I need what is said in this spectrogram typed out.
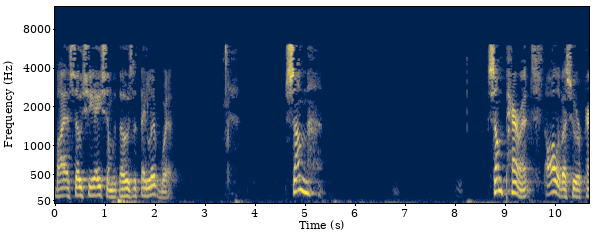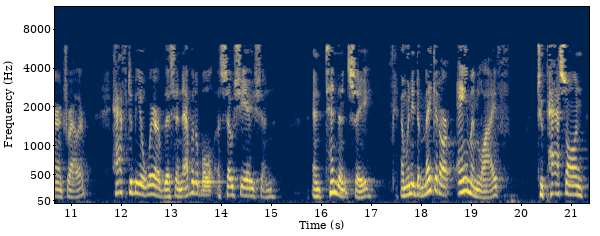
by association with those that they live with. Some some parents, all of us who are parents rather, have to be aware of this inevitable association and tendency, and we need to make it our aim in life to pass on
